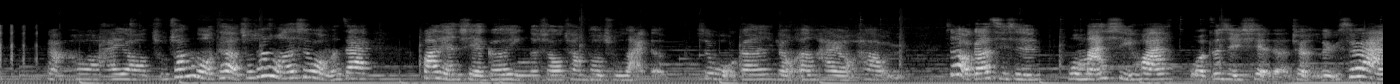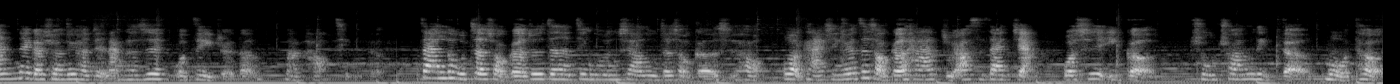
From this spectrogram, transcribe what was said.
然后还有橱窗模特，橱窗模特是我们在花莲写歌营的时候创作出来的，是我跟永恩还有浩宇。这首歌其实我蛮喜欢我自己写的旋律，虽然那个旋律很简单，可是我自己觉得蛮好听的。在录这首歌，就是真的进录音室要录这首歌的时候，我很开心，因为这首歌它主要是在讲我是一个。橱窗里的模特，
